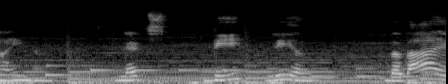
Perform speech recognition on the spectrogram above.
आई ना लेट्स बी रियल बाय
